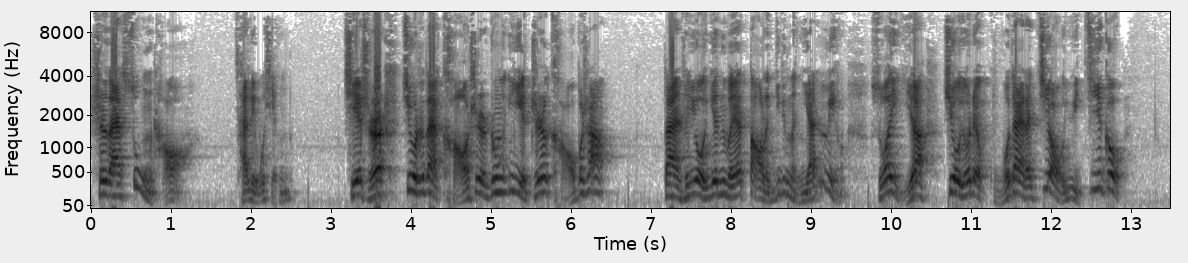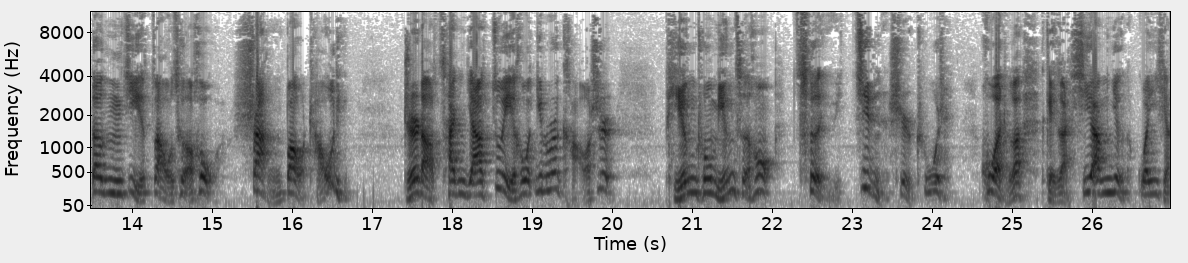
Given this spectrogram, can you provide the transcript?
是在宋朝才流行的。其实就是在考试中一直考不上，但是又因为到了一定的年龄，所以呀，就由这古代的教育机构登记造册后上报朝廷，直到参加最后一轮考试，评出名次后赐予进士出身。或者给个相应的官衔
